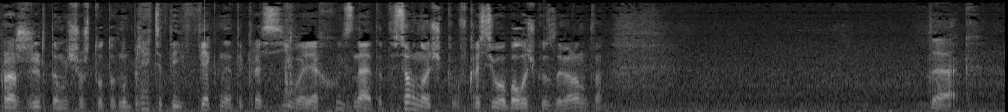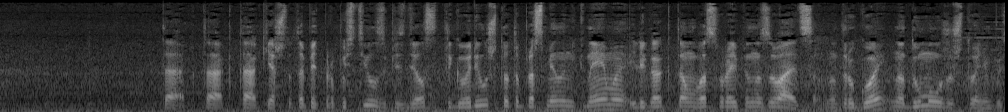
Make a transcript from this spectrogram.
про жир, там еще что-то. Ну, блядь, это эффектно, это красиво. Я хуй знает, это все равно очень в красивую оболочку завернуто. Так. Так, так, так, я что-то опять пропустил, запизделся. Ты говорил что-то про смену никнейма или как там у вас в рэпе называется? На другой? Надумал уже что-нибудь?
